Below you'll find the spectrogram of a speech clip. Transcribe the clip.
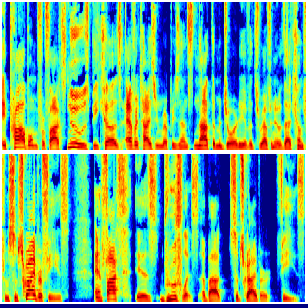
a problem for Fox News because advertising represents not the majority of its revenue. That comes from subscriber fees. And Fox is ruthless about subscriber fees.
